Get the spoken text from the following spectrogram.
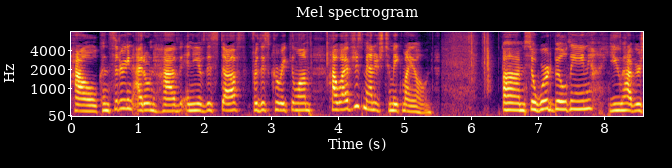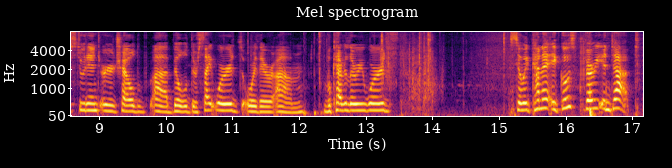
how considering I don't have any of this stuff for this curriculum, how I've just managed to make my own. Um, so word building, you have your student or your child uh, build their sight words or their um, vocabulary words. So it kind of, it goes very in depth.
